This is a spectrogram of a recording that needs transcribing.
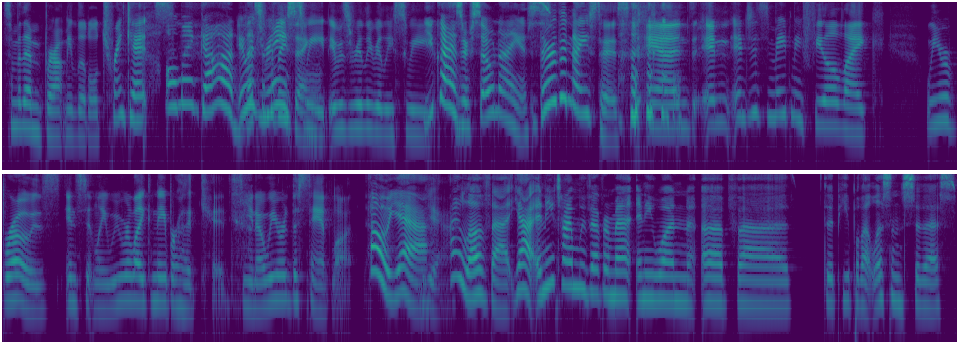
some of them brought me little trinkets Oh my god, it that's was really amazing. sweet it was really really sweet You guys are so nice. they're the nicest and and it just made me feel like we were bros instantly we were like neighborhood kids you know we were the sandlot oh yeah. Yeah. I love that. Yeah, anytime we've ever met anyone of uh, the people that listens to this,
